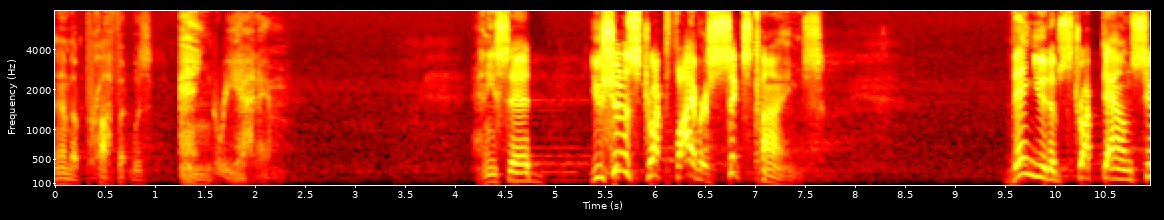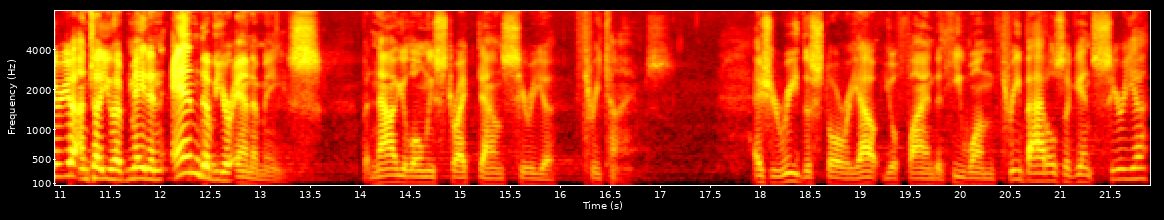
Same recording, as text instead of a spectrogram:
And then the prophet was angry at him. And he said, You should have struck five or six times. Then you'd have struck down Syria until you have made an end of your enemies. But now you'll only strike down Syria three times. As you read the story out, you'll find that he won three battles against Syria,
